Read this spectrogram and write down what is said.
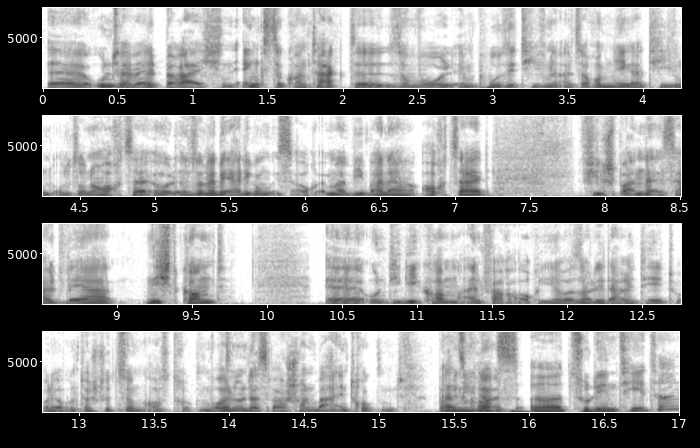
äh, Unterweltbereichen engste Kontakte, sowohl im Positiven als auch im Negativen. Und so eine Hochzeit, so eine Beerdigung ist auch immer wie bei einer Hochzeit. Viel spannender ist halt, wer nicht kommt. Äh, und die, die kommen, einfach auch ihre Solidarität oder Unterstützung ausdrücken wollen. Und das war schon beeindruckend bei Ganz kurz äh, zu den Tätern.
